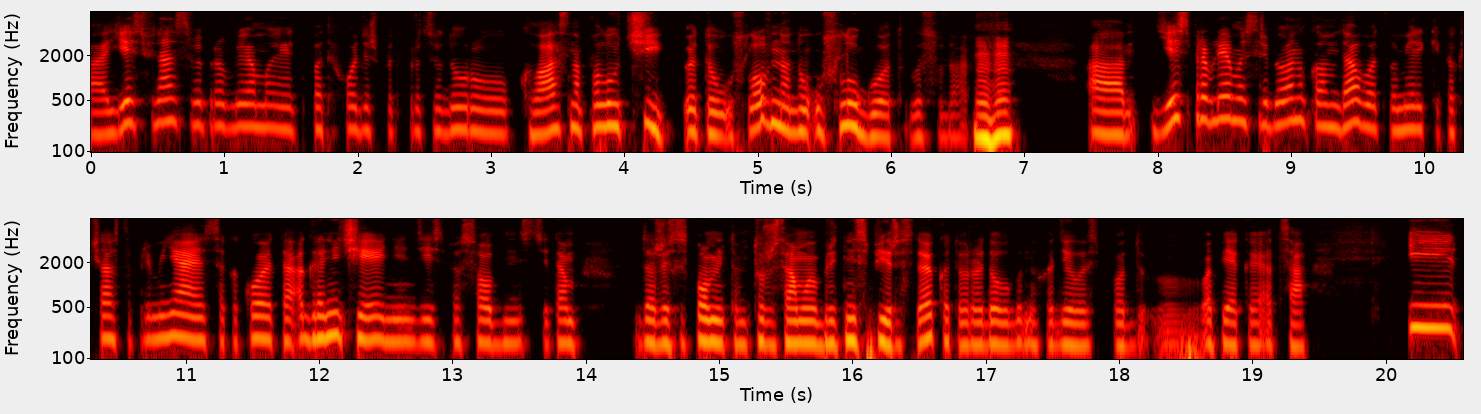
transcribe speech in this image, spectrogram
А, Есть финансовые проблемы, ты подходишь под процедуру, классно, получи эту условно, ну, услугу от государства. Мгм. А, Есть проблемы с ребенком, да, вот в Америке как часто применяется какое-то ограничение дееспособности, там, даже если вспомнить там ту же самую Бритни Спирс, да, которая долго находилась под э, опекой отца. И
